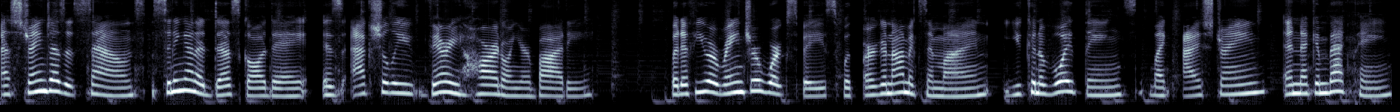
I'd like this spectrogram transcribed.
As strange as it sounds, sitting at a desk all day is actually very hard on your body. But if you arrange your workspace with ergonomics in mind, you can avoid things like eye strain and neck and back pain.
